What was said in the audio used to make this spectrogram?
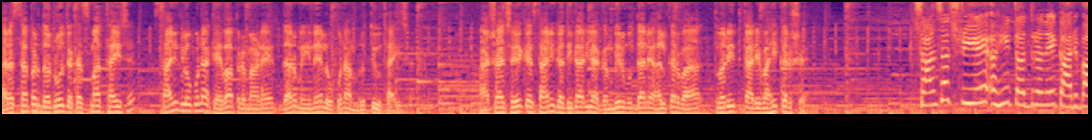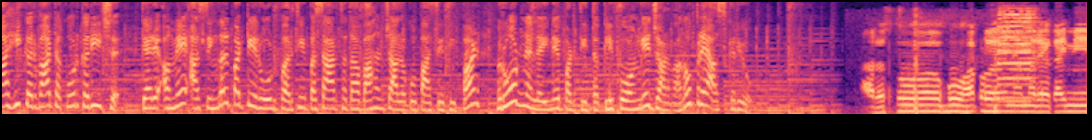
રસ્તા પર દરરોજ અકસ્માત થાય છે. સ્થાનિક લોકોના કહેવા પ્રમાણે દર મહિને લોકોના મૃત્યુ થાય છે. આશા છે કે સ્થાનિક અધિકારી આ ગંભીર મુદ્દાને હલ કરવા ત્વરિત કાર્યવાહી કરશે. સાંસદશ્રીએ અહીં તંત્રને કાર્યવાહી કરવા ટકોર કરી છે. ત્યારે અમે આ સિંગલ પટ્ટી રોડ પરથી પસાર થતા વાહન ચાલકો પાસેથી પણ રોડને લઈને પડતી તકલીફો અંગે જાણવાનો પ્રયાસ કર્યો. આ રસ્તો બહુ હાકડો છે ને અમારે કાયમી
